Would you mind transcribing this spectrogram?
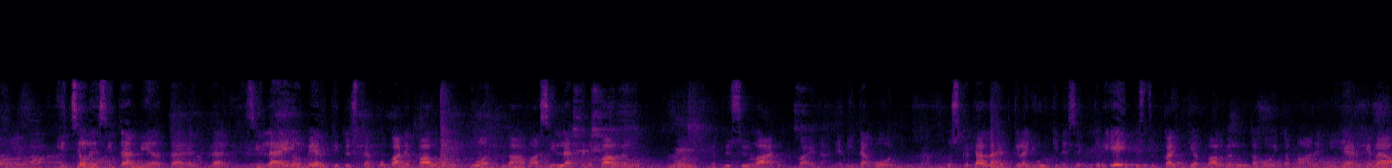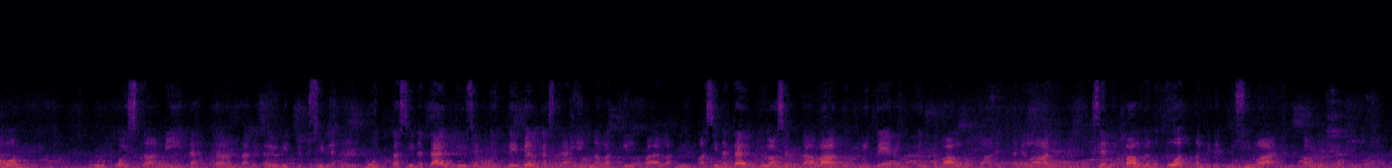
itse olen sitä mieltä, että sillä ei ole merkitystä, kuka ne palvelut tuottaa, vaan sillä, että ne palvelut on ja pysyy laadukkaina ja niitä on. Koska tällä hetkellä julkinen sektori ei pysty kaikkia palveluita hoitamaan, niin järkevää on ulkoistaa niitä ja antaa niitä yrityksille. Mutta siinä täytyy sen, ettei pelkästään hinnalla kilpailla, vaan siinä täytyy asettaa laatukriteerit, että valvotaan, että ne laadun, sen palvelun tuottaminen pysyy laadukkaana.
